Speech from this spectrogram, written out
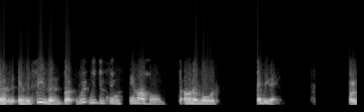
and in the season, but we we do things in our home to honor Lord every day. Uh,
